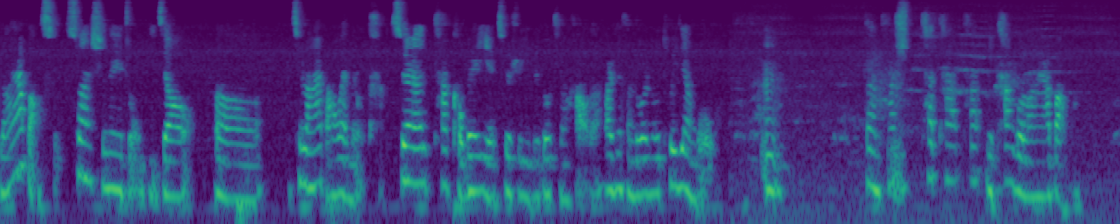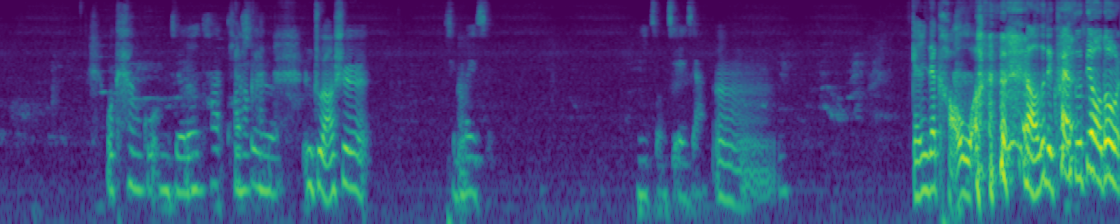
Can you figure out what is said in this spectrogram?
琅琊榜》算算是那种比较呃，其实《琅琊榜》我也没有看，虽然它口碑也确实一直都挺好的，而且很多人都推荐过我，嗯，但它是它它它，你看过《琅琊榜》吗？我看过，你觉得嗯它它挺好看的是嗯主要是什么类型？你总结一下。嗯，感觉你在考我，脑子里快速调动，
